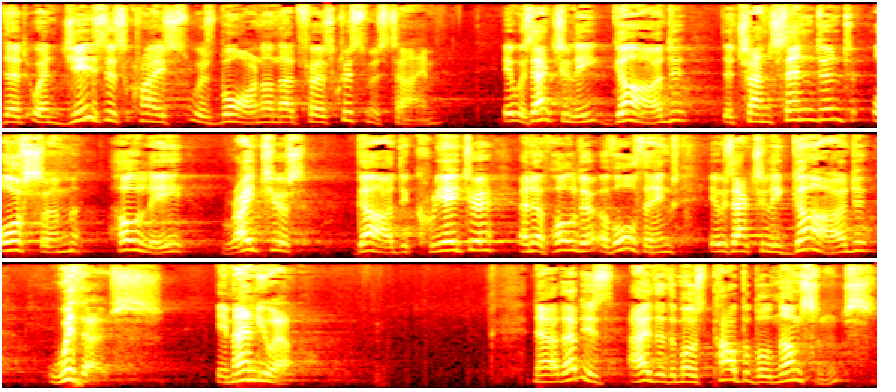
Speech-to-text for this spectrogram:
that when Jesus Christ was born on that first Christmas time, it was actually God the transcendent, awesome, holy, righteous God, the creator and upholder of all things, it was actually God with us. Immanuel. Now, that is either the most palpable nonsense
